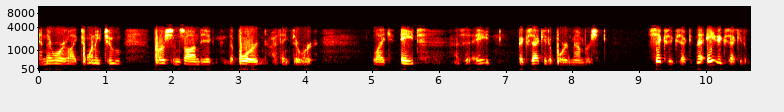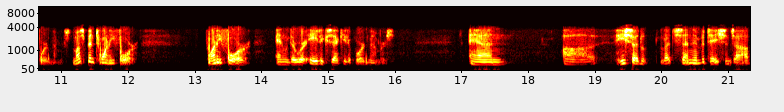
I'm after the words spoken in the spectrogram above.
and there were like 22 persons on the the board. I think there were like eight, I said eight executive board members, six executive, eight executive board members. Must have been 24, 24, and there were eight executive board members. And uh, he said, let's send invitations out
